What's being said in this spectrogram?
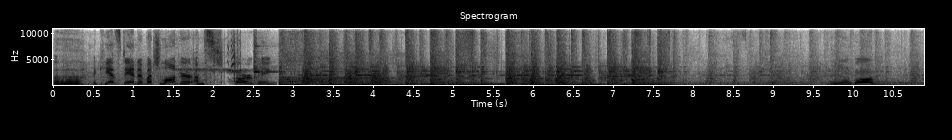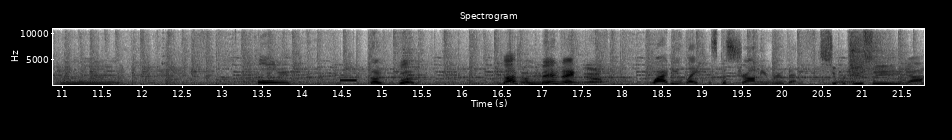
Ugh, I can't stand it much longer. I'm starving. Oh my god. Mm. Holy, that's good. That's amazing. Yeah. Why do you like this pastrami Reuben? Super juicy. Yeah?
